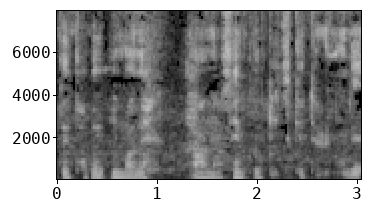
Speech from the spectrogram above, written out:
て、多分今ね、あの、扇風機つけてるので、よ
